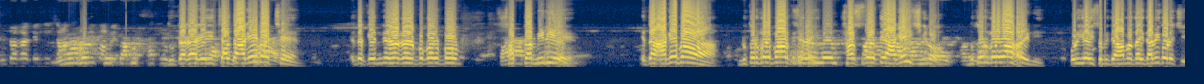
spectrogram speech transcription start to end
দু টাকা কেজি চাল সবই পাবেন। দু টাকা কেজি চাল তো আগেই পাচ্ছেন। এ তো কেন্দ্রীয় সরকারের প্রকল্প সবটা মিলিয়ে। এটা আগে পাওয়া নতুন করে পাওয়ার কিছু নেই। স্বাস্থ্যসাথী আগেই ছিল নতুন করে পাওয়া হয়নি। পরিযায়ী শ্রমিক আমরা তাই দাবি করেছি।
